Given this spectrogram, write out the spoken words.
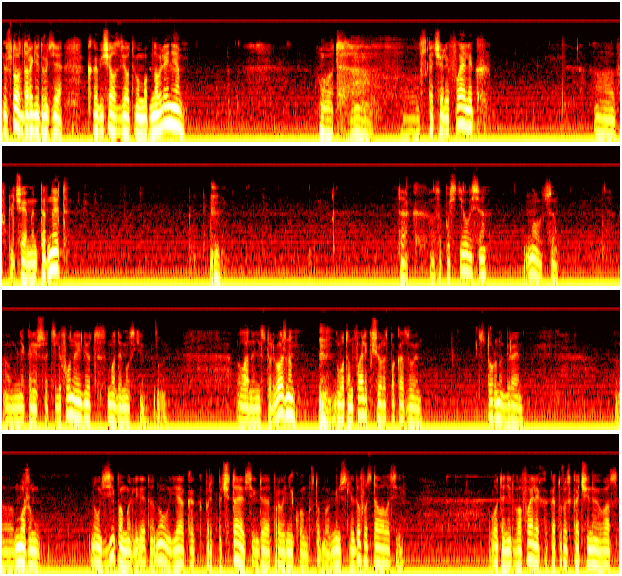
Ну что ж, дорогие друзья, как обещал сделать вам обновление. Вот. Скачали файлик. А, включаем интернет. Так, запустилось. Ну вот все. А у меня, конечно, телефона идет модемовский. Ладно, не столь важно. вот он файлик, еще раз показываем. В сторону убираем. Э, можем, ну, зипом или это. Ну, я как предпочитаю всегда проводником, чтобы меньше следов оставалось. И вот они, два файлика, которые скачаны у вас.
